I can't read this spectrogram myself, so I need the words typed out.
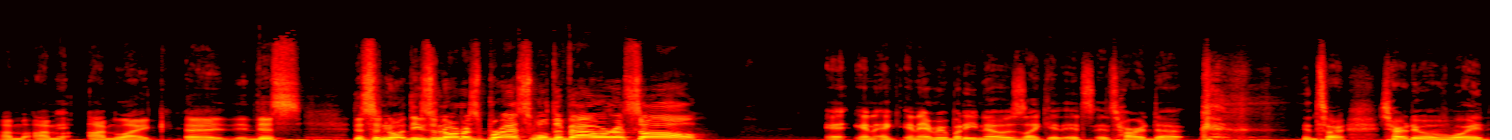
I'm I'm I'm like uh, this this eno- these enormous breasts will devour us all. And and, and everybody knows like it, it's it's hard to it's hard it's hard to avoid.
